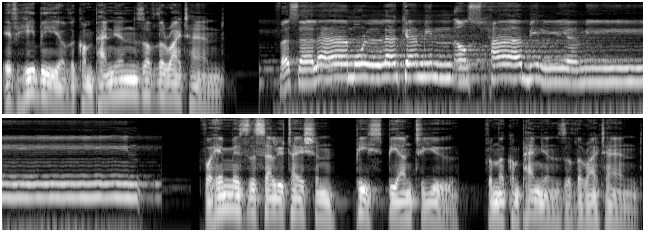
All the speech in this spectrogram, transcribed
if he be of the companions of the right hand, فسلام لك من أصحاب اليمين for him is the salutation, peace be unto you, from the companions of the right hand.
